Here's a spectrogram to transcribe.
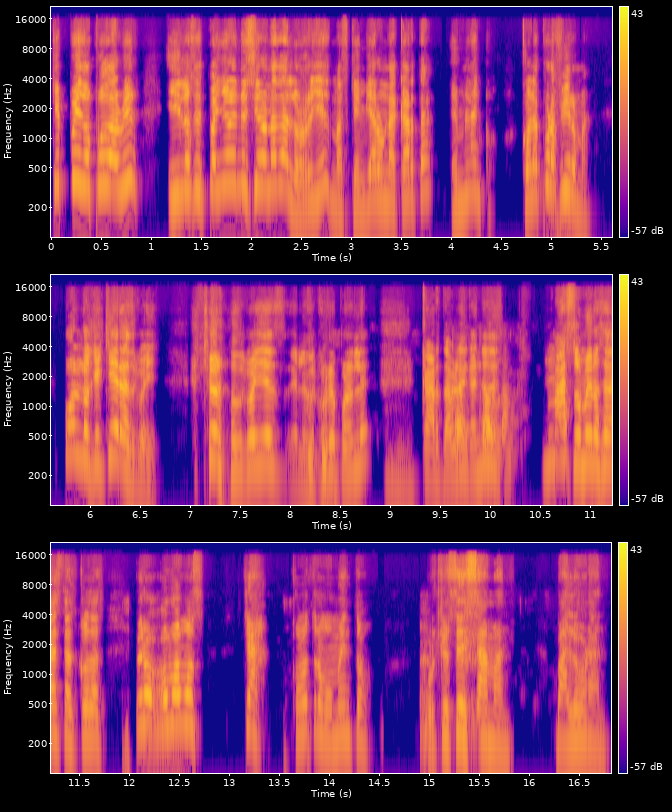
¿qué pedo puedo abrir? Y los españoles no hicieron nada, los reyes, más que enviaron una carta en blanco, con la pura firma. Pon lo que quieras, güey. Entonces los güeyes les ocurrió ponerle carta blanca. Entonces, más o menos eran estas cosas. Pero Mm. o vamos ya, con otro momento. Porque ustedes aman, valoran,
